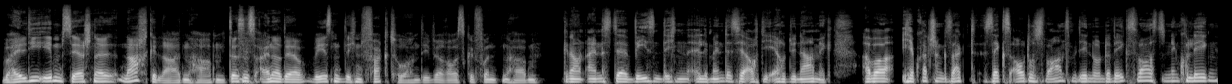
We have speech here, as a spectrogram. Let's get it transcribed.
weil die eben sehr schnell nachgeladen haben. Das ist einer der wesentlichen Faktoren, die wir herausgefunden haben. Genau, und eines der wesentlichen Elemente ist ja auch die Aerodynamik. Aber ich habe gerade schon gesagt, sechs Autos waren es, mit denen du unterwegs warst und den Kollegen.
